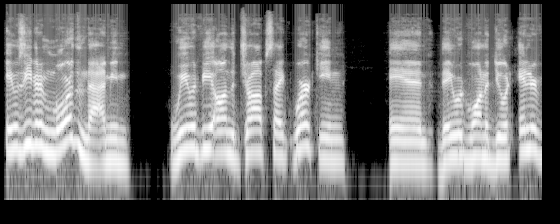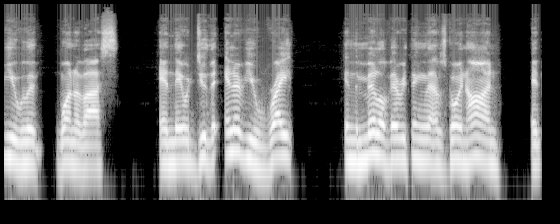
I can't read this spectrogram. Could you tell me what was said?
it was even more than that. I mean, we would be on the job site working and they would want to do an interview with one of us and they would do the interview right in the middle of everything that was going on and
